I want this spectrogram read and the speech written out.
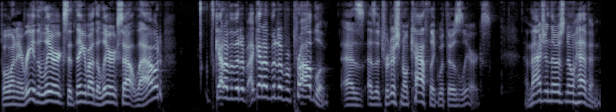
but when I read the lyrics and think about the lyrics out loud, it's got a bit of I got a bit of a problem as as a traditional Catholic with those lyrics. Imagine there's no heaven.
